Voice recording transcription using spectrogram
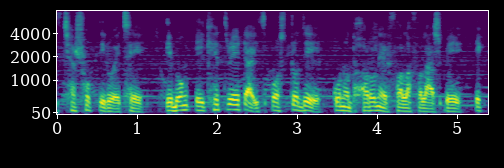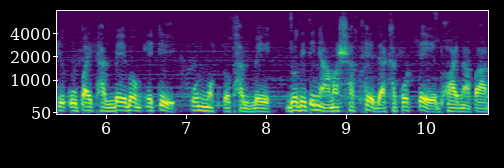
ইচ্ছা শক্তি রয়েছে। এবং এই ক্ষেত্রে এটা স্পষ্ট যে কোনো ধরনের ফলাফল আসবে, একটি উপায় থাকবে এবং এটি উন্মুক্ত থাকবে, যদি তিনি আমার সাথে দেখা করতে ভয় না পান।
